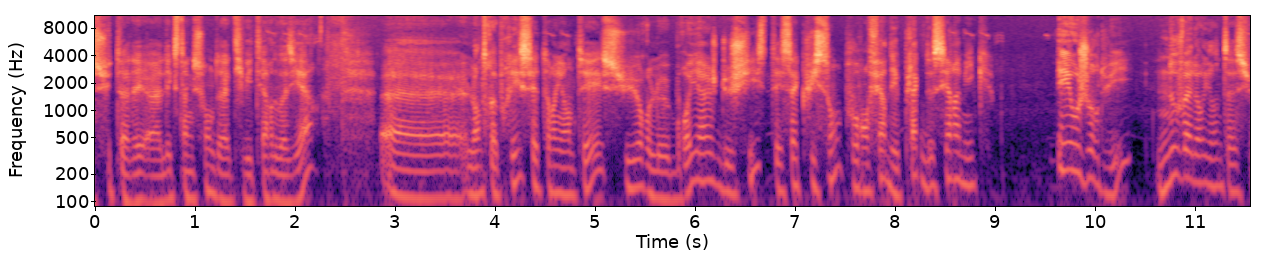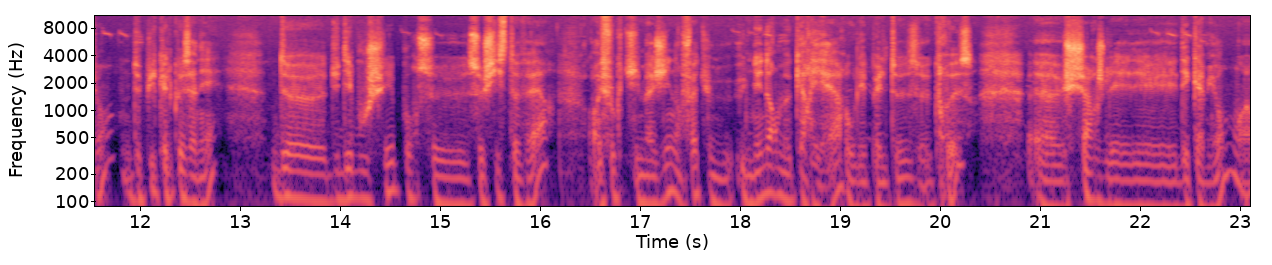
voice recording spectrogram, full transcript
suite à l'extinction de l'activité ardoisière, euh, l'entreprise s'est orientée sur le broyage du schiste et sa cuisson pour en faire des plaques de céramique. Et aujourd'hui, nouvelle orientation depuis quelques années du débouché pour ce, schiste vert. il faut que tu imagines en fait une, énorme carrière où les pelleteuses creusent, euh, chargent les, des camions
